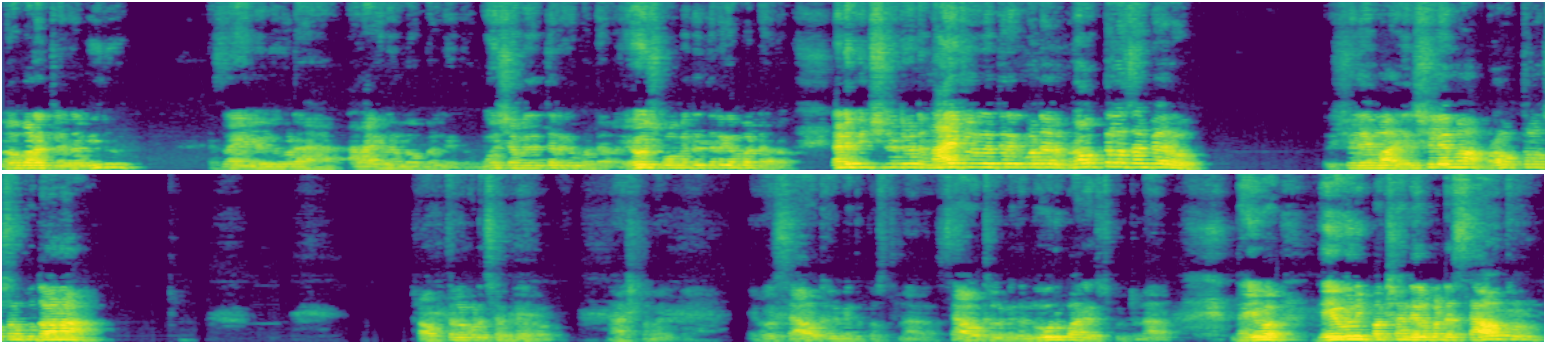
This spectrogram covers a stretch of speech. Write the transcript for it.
లోబడట్లేదా మీరు? ఇజ్రాయేలీలు కూడా అలాగనే లోపలేదు మోస మీద తిరగబడ్డారు. యోషువ మీద తిరగబడ్డారు. నడిపించినటువంటి నాయకుల మీద తిరగబడ్డారు. ప్రవక్తలను చంపారు. ఇరుషులేమా ఇరుషులేమా ప్రవక్తలను చంపుదానా? ప్రవక్తలు కూడా చంపారు. నాశనం అయిపోయారు. ఈరోజు సేవకుల మీదకి వస్తున్నారు. సేవకుల మీద నూరు పారేసుకుంటున్నారు దైవ దేవుని పక్షాన్ని నిలబడ్డ సేవకులు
